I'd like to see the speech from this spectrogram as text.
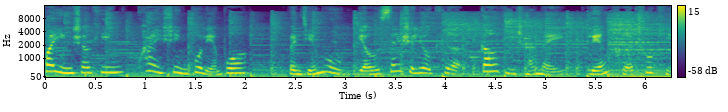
欢迎收听《快讯不联播》，本节目由三十六克高低传媒联合出品。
